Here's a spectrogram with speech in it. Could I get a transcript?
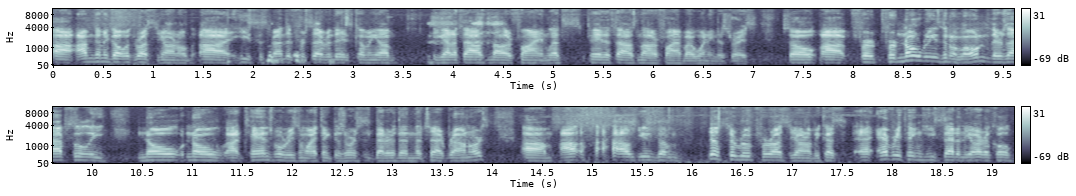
uh, I'm going to go with Rusty Arnold. Uh, he's suspended for seven days coming up. He got a thousand dollar fine. Let's pay the thousand dollar fine by winning this race. So uh, for for no reason alone, there's absolutely no no uh, tangible reason why I think this horse is better than the Chad Brown horse. Um, I'll I'll use them just to root for Rusty Arnold because uh, everything he said in the article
